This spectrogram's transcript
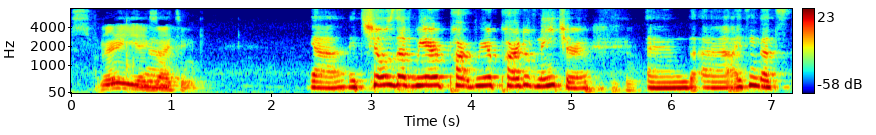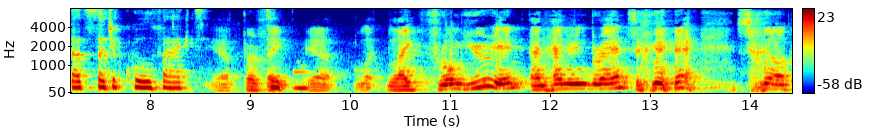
it's very Yeah. exciting Yeah, it shows that we are part we are part of nature, and uh, I think that's that's such a cool fact. yeah perfect yeah Li- like from urine and henry brand so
